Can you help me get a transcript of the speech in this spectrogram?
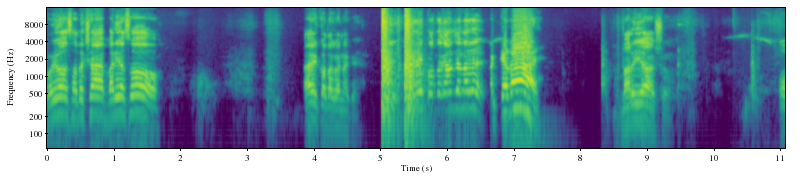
কইও সাদেক সাহেব বাড়ি আছো? এই কথা কয় নাকে এই কথা কান জানা রে। কেডাই? বাড়ি আসো। ও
